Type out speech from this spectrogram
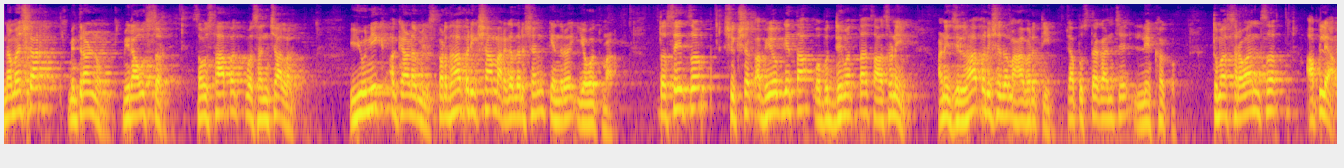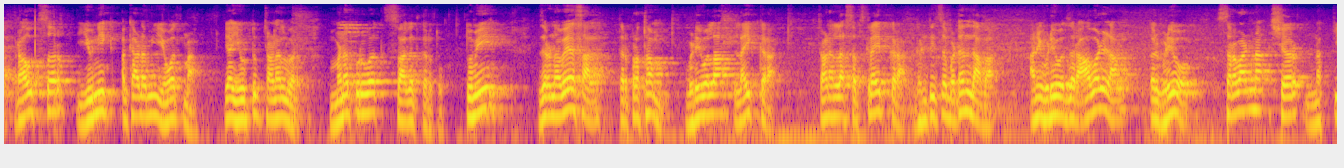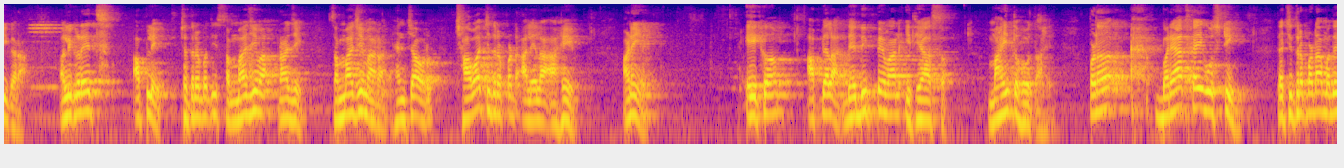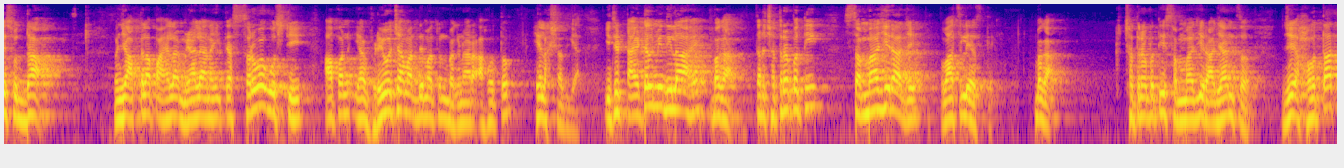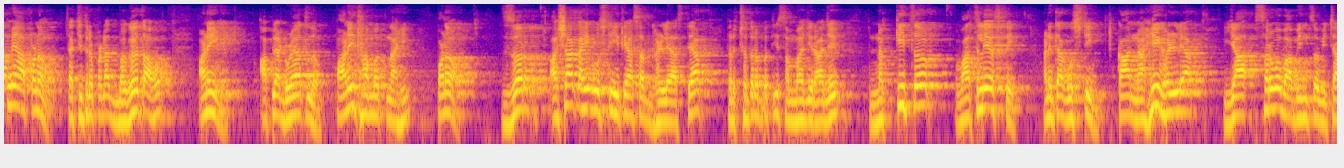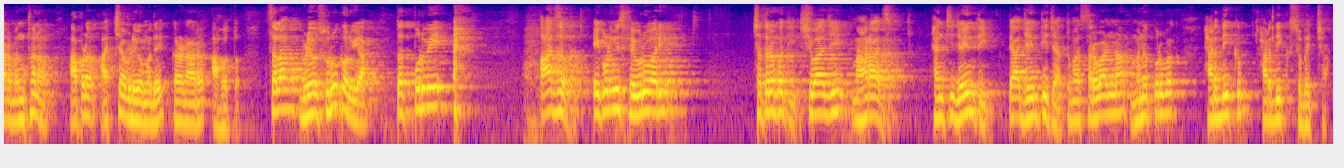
नमस्कार मित्रांनो मी राऊत सर संस्थापक व संचालक युनिक अकॅडमी स्पर्धा परीक्षा मार्गदर्शन केंद्र यवतमाळ. तसेच शिक्षक अभियोग्यता व बुद्धिमत्ता चाचणी आणि जिल्हा परिषद महाभरती या पुस्तकांचे लेखक. तुम्हा सर्वांचं आपल्या Raut sir unique academy Yavatmal या यूट्यूब चॅनलवर मनपूर्वक स्वागत करतो. तुम्ही जर नवे असाल तर प्रथम व्हिडिओला लाईक करा चॅनलला सबस्क्राईब करा घंटीचं बटन दाबा आणि व्हिडिओ जर आवडला तर व्हिडिओ सर्वांना शेअर नक्की करा. अलीकडेच आपले छत्रपती संभाजी राजे संभाजी महाराज ह्यांच्यावर छावा चित्रपट आलेला आहे. आणि एक आपल्याला दैदिप्यमान इतिहास माहीत होत आहे. पण बऱ्याच काही गोष्टी त्या चित्रपटामध्ये सुद्धा म्हणजे आपल्याला पाहायला मिळाल्या नाही. त्या सर्व गोष्टी आपण या व्हिडिओच्या माध्यमातून बघणार आहोत. हे लक्षात घ्या. इथे टायटल मी दिलं आहे. बघा तर छत्रपती संभाजीराजे वाचले असते. बघा छत्रपती संभाजी राजांचं जे हौतात्म्य आपण त्या चित्रपटात बघत आहोत आणि आपल्या डोळ्यातलं पाणी थांबत नाही पण जर अशा काही गोष्टी इतिहासात घडल्या असत्या तर छत्रपती संभाजीराजे नक्कीच वाचले असते. आणि त्या गोष्टी का नाही घडल्या या सर्व बाबींचं विचारमंथनं आपण आजच्या व्हिडिओमध्ये करणार आहोत. चला व्हिडिओ सुरू करूया. तत्पूर्वी आज एकोणवीस फेब्रुवारी छत्रपती शिवाजी महाराज ह्यांची जयंती. त्या जयंतीच्या तुम्हा सर्वांना मनपूर्वक हार्दिक हार्दिक शुभेच्छा.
